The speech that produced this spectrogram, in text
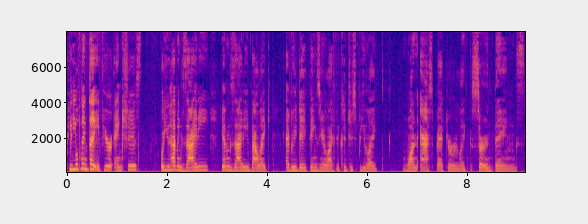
People, think that if you're anxious or you have anxiety, you have anxiety about like everyday things in your life. It could just be like one aspect or like certain things,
